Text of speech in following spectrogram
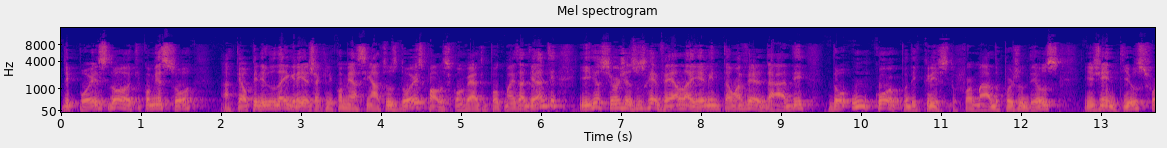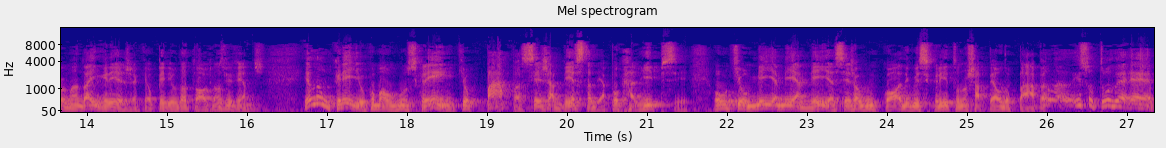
depois do que começou até o período da igreja, que ele começa em Atos 2, Paulo se converte um pouco mais adiante, e o Senhor Jesus revela a ele então a verdade do um corpo de Cristo, formado por judeus e gentios, formando a igreja, que é o período atual que nós vivemos. Eu não creio, como alguns creem, que o Papa seja a besta de Apocalipse, ou que o 666 seja algum código escrito no chapéu do Papa. Isso tudo é,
